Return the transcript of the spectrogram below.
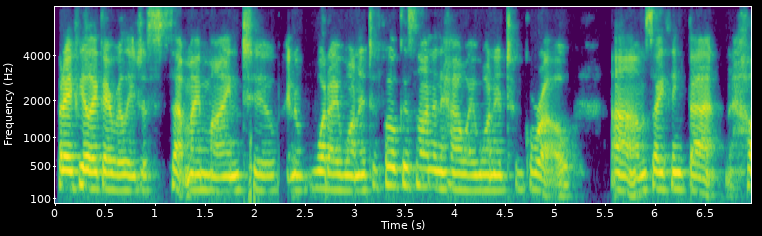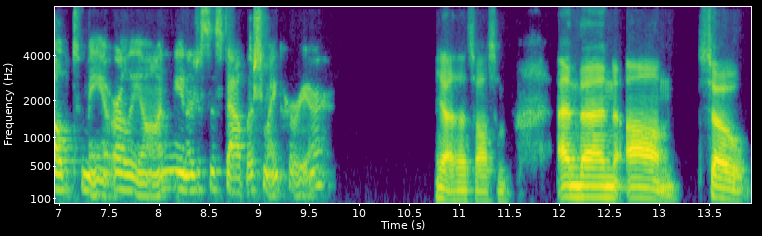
but I feel like I really just set my mind to kind of what I wanted to focus on and how I wanted to grow. Um, so I think that helped me early on, you know, just establish my career. Yeah, that's awesome. And then, um, so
